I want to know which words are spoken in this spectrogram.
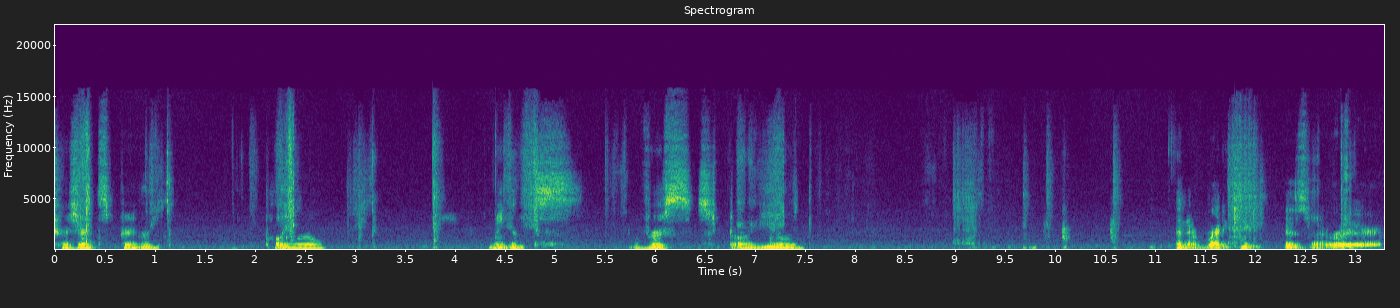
Treasured Spirit Link, Poliwhirl, Maintenance, Reverse Staryu, and Eradicate is my rare.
